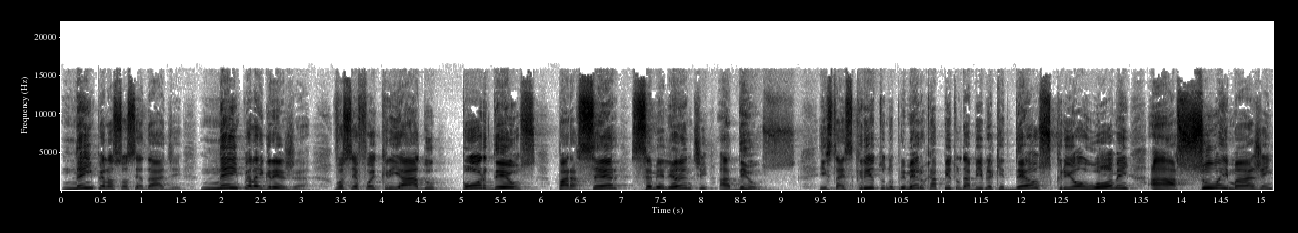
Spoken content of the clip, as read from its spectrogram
nem pela sociedade, nem pela igreja. Você foi criado por Deus para ser semelhante a Deus. Está escrito no primeiro capítulo da Bíblia que Deus criou o homem à sua imagem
